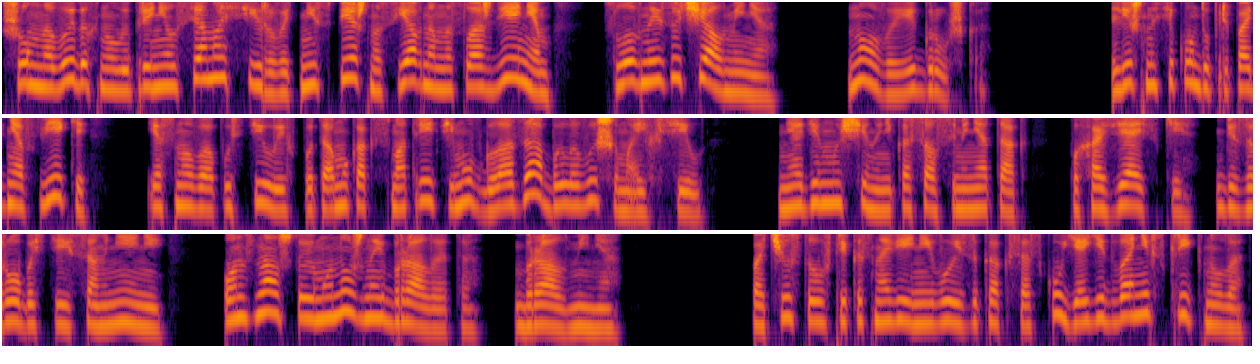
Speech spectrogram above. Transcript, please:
шумно выдохнул и принялся массировать, неспешно, с явным наслаждением, словно изучал меня. Новая игрушка. Лишь на секунду приподняв веки, я снова опустила их, потому как смотреть ему в глаза было выше моих сил. Ни один мужчина не касался меня так, по-хозяйски, без робости и сомнений. Он знал, что ему нужно, и брал это. Брал меня. Почувствовав прикосновение его языка к соску, я едва не вскрикнула.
